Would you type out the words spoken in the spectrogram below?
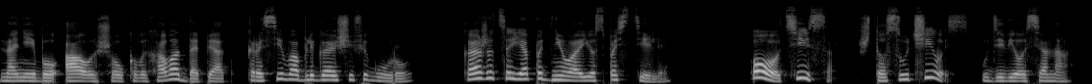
На ней был алый шелковый халат до пят, красиво облегающий фигуру. Кажется, я подняла ее с постели. «О, Тиса, «Что случилось?» — удивилась она.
